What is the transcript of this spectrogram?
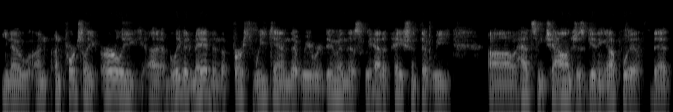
you know, un- unfortunately, early, I believe it may have been the first weekend that we were doing this, we had a patient that we had some challenges getting up with that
